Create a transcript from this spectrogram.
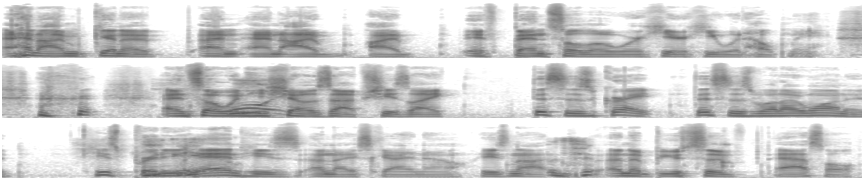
and I'm gonna and and I I if Ben Solo were here, he would help me. and so when Well, he shows up, she's like, "This is great. This is what I wanted." He's pretty and he's a nice guy now. He's not an abusive asshole.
